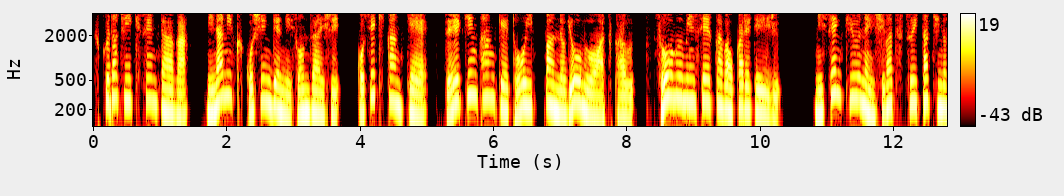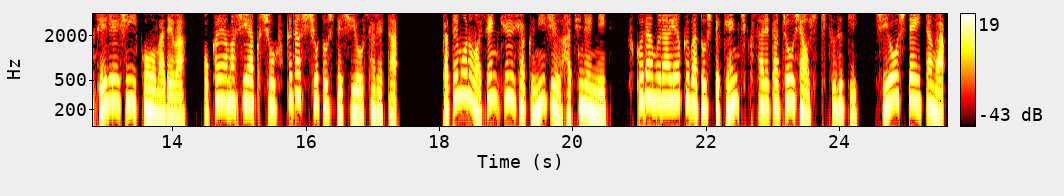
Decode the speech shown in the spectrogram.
福田地域センターが南区古神殿に存在し、戸籍関係、税金関係等一般の業務を扱う総務民生課が置かれている。2009年4月1日の政令市以降までは、岡山市役所福田支所として使用された。建物は1928年に福田村役場として建築された庁舎を引き続き使用していたが、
